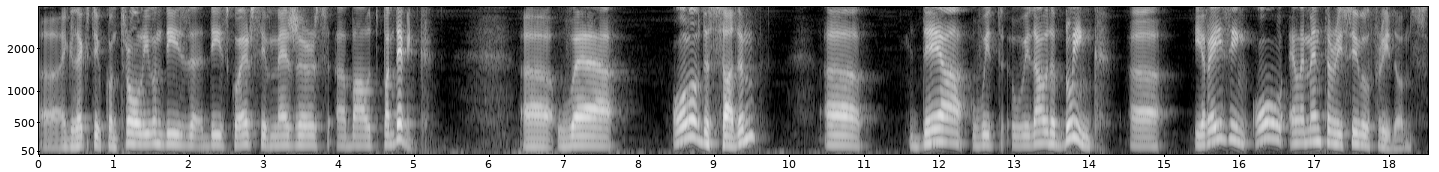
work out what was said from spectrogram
uh, executive control even these these coercive measures about pandemic uh, where all of the sudden, uh, they are with without a blink uh, erasing all elementary civil freedoms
